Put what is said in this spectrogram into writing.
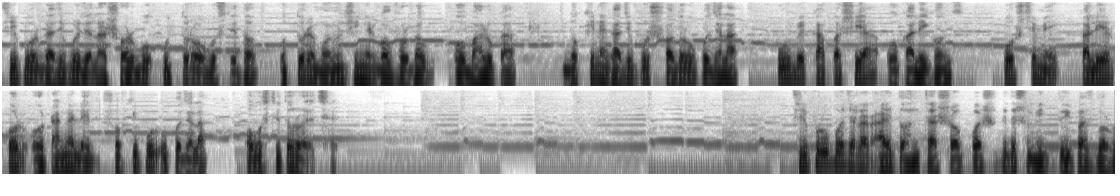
শ্রীপুর গাজীপুর জেলার সর্ব উত্তরে অবস্থিত উত্তরে ময়মনসিংহের গফরগাঁও ও ভালুকা, দক্ষিণে গাজীপুর সদর উপজেলা, পূর্বে কাপাসিয়া ও কালীগঞ্জ পশ্চিমে কালিয়ারকোট ও টাঙ্গাইলের সখীপুর উপজেলা অবস্থিত রয়েছে। শ্রীপুর উপজেলার আয়তন চারশো পঁয়ষট্টি দশমিক দুই পাঁচ বর্গ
